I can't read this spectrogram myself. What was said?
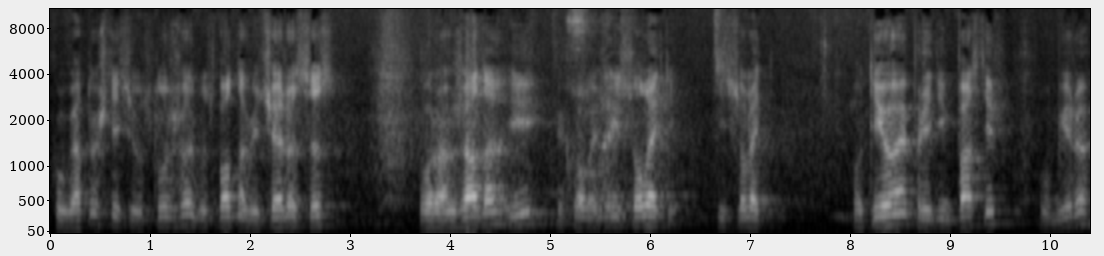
когато ще се услужва Господна вечера с оранжада и какво беше? И солети. И солети. Отиваме при един пастир, умира,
